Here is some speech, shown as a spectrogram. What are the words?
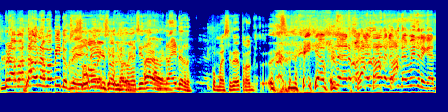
berapa tahun sama Biduk sih. Sorry, sorry, Kalau nggak cinta Kamen Rider. Pemain sinetron. Iya benar. Makanya saya ada cinta Fitri kan.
